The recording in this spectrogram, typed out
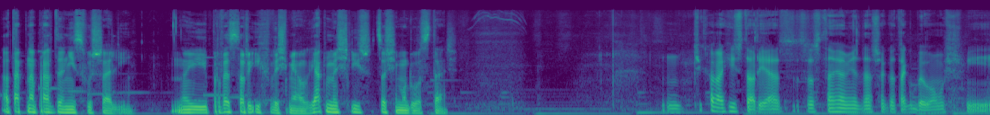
a tak naprawdę nie słyszeli. No i profesor ich wyśmiał. Jak myślisz, co się mogło stać? Ciekawa historia. Zastanawiam się, dlaczego tak było. Musisz mi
